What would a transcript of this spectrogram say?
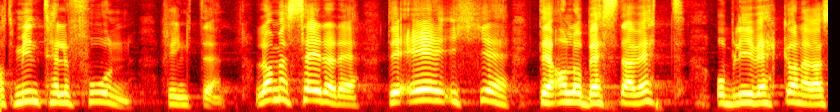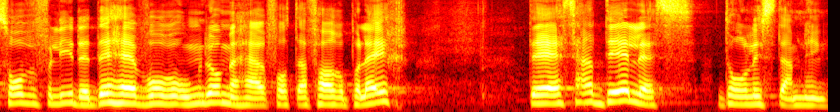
at min telefon ringte. La meg si deg det. Det er ikke det aller beste jeg vet, å bli vekka når jeg sover for lite. Det har våre ungdommer her fått erfare på leir. Det er særdeles dårlig stemning.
